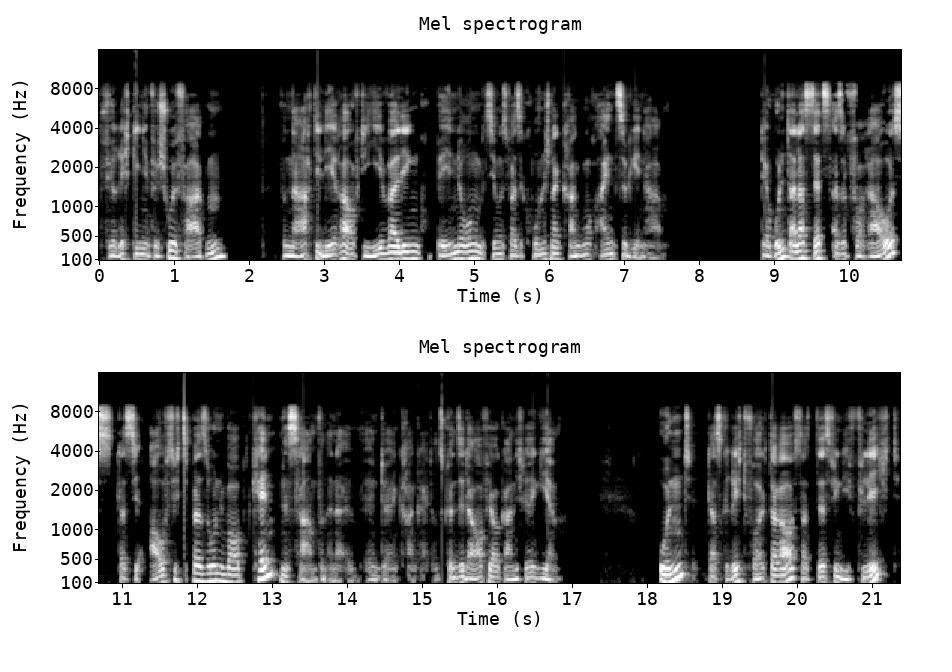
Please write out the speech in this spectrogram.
für Richtlinien für Schulfahrten, wonach die Lehrer auf die jeweiligen Behinderungen bzw. chronischen Erkrankungen auch einzugehen haben. Der Runderlass setzt also voraus, dass die Aufsichtspersonen überhaupt Kenntnis haben von einer eventuellen Krankheit, sonst können sie darauf ja auch gar nicht reagieren. Und das Gericht folgt daraus, dass deswegen die Pflicht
